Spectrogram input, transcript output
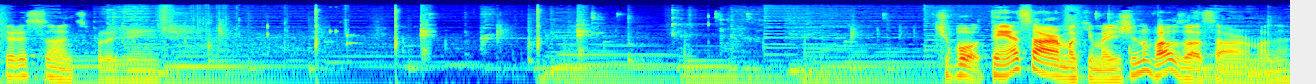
interessantes pra gente. Tipo, tem essa arma aqui, mas a gente não vai usar essa arma, né?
